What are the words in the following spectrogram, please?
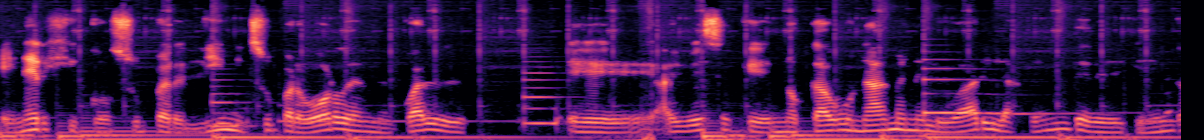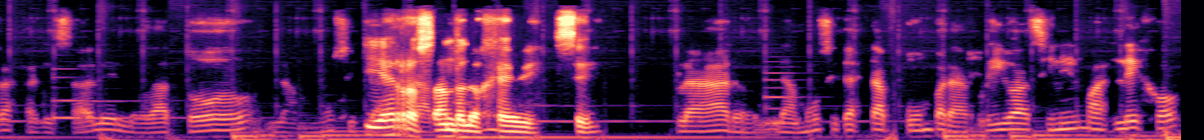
enérgico, súper límite, súper borde, en el cual eh, hay veces que no cabe un alma en el lugar y la gente desde que entra hasta que sale lo da todo, la música... Y es rozando lo heavy, sí. Claro, la música está pum para arriba, sin ir más lejos.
